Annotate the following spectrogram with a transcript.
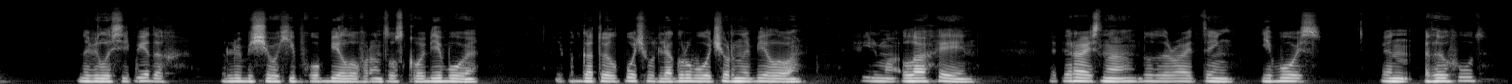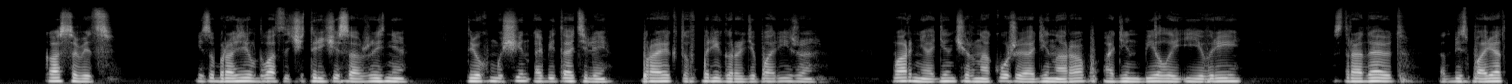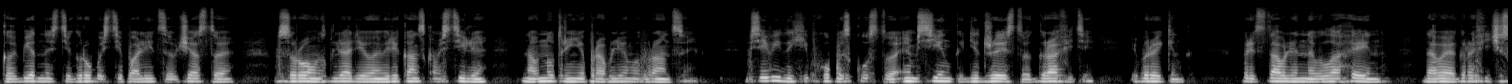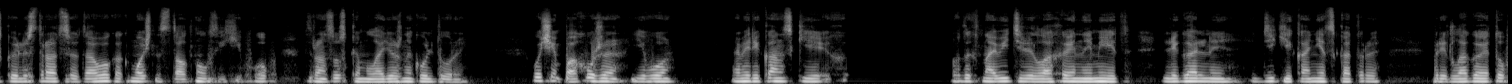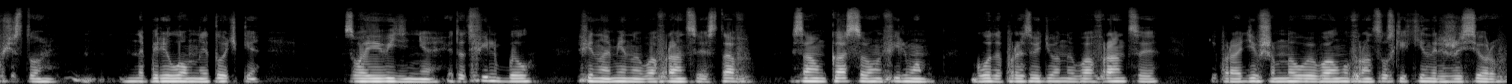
на велосипедах любящего хип-хоп белого французского бибоя – и подготовил почву для грубого черно-белого фильма «Ла Хейн», опираясь на «Do the Right Thing» и «Boys Hood», Кассовец изобразил 24 часа в жизни трех мужчин-обитателей проекта в пригороде Парижа. Парни, один чернокожий, один араб, один белый и еврей, страдают от беспорядков, бедности, грубости полиции, участвуя в суровом взгляде в американском стиле на внутренние проблемы Франции. Все виды хип-хоп искусства, эмсинг, диджейство, граффити и брейкинг представлены в Лахейн, давая графическую иллюстрацию того, как мощно столкнулся хип-хоп с французской молодежной культурой. Очень похоже его американские вдохновители Лахейн имеет легальный дикий конец, который предлагает обществу на переломной точке свое видение. Этот фильм был феноменом во Франции, став самым кассовым фильмом года, произведенным во Франции и породившим новую волну французских кинорежиссеров.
